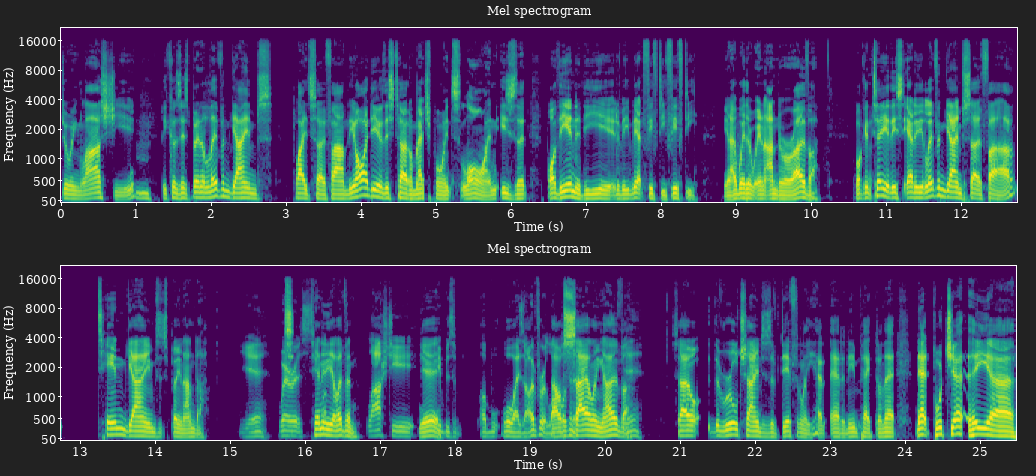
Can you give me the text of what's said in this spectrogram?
doing last year because there's been 11 games played so far. And the idea of this total match points line is that by the end of the year, it'll be about 50 50, you know, whether it went under or over. Well, I can tell you this out of the 11 games so far, 10 games it's been under. Yeah. Whereas 10 of the 11. last year, Yeah. it was always over a They lot, were wasn't sailing over. Yeah. So the rule changes have definitely had, had an impact on that. Nat Butcher, he uh,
